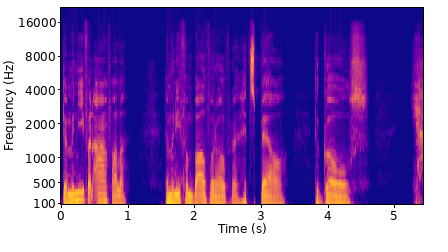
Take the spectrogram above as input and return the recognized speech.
de manier van aanvallen, de manier van bal veroveren, het spel, de goals. Ja,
